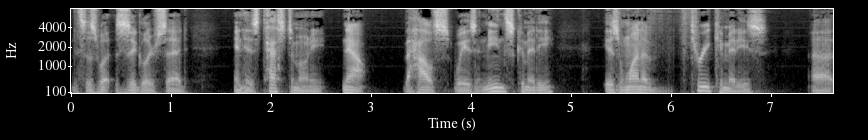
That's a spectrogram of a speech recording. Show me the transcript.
This is what Ziegler said in his testimony. Now, the House Ways and Means Committee is one of three committees uh,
